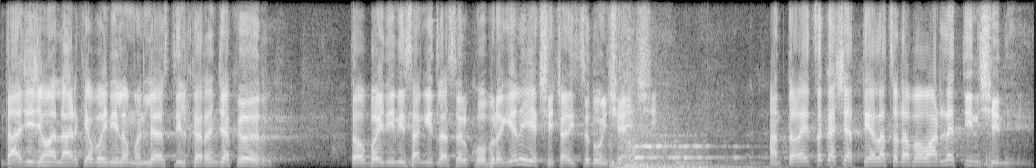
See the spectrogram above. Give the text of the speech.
दाजी जेव्हा लाडक्या बहिणीला म्हणले असतील करंजा कर. तर बहिणीने सांगितलं असेल खोबरं गेलं एकशे चाळीस ते दोनशे ऐंशी. आणि तळायचं कशात? तेलाचा डबा वाढलाय तीनशेनी.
